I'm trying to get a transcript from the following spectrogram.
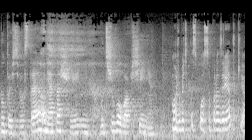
Ну, то есть выстраивание отношений, вот живого общения. Может быть, это способ разрядки?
